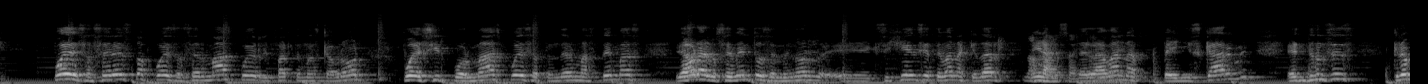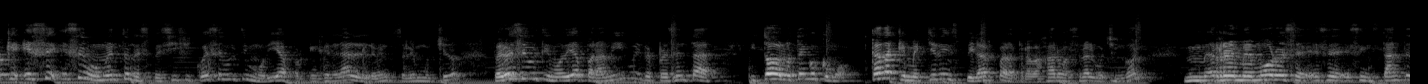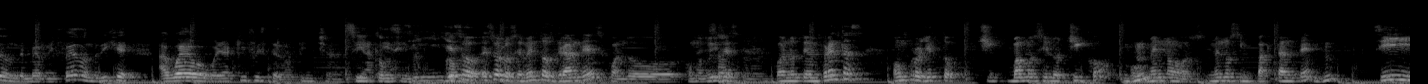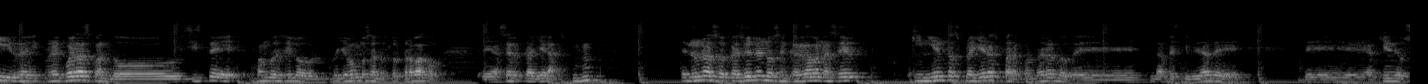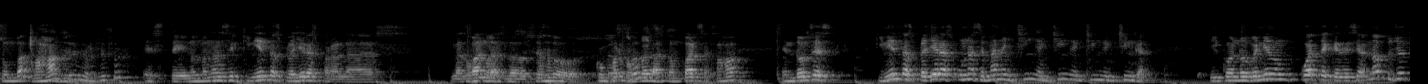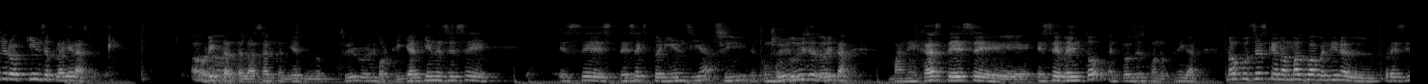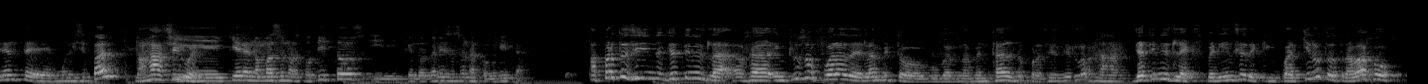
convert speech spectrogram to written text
Puedes hacer esto, puedes hacer más, puedes rifarte más cabrón, puedes ir por más, puedes atender más temas. Y ahora los eventos de menor eh, exigencia te van a quedar, mira, te la van a pellizcar, güey. Entonces, creo que ese, ese momento en específico, ese último día, porque en general el evento salió muy chido, pero ese último día para mí, güey, representa, y todo lo tengo como, cada que me quiero inspirar para trabajar o hacer algo chingón, me rememoro ese, ese, ese instante donde me rifé, donde dije, a huevo, güey, aquí fuiste la pincha. Sí, sí y eso, eso los eventos grandes, cuando, como tú dices, cuando te enfrentas a un proyecto, vamos a decirlo, chico, o menos, menos impactante, sí, recuerdas cuando hiciste, vamos a decirlo, lo llevamos a nuestro trabajo, de hacer playeras. En unas ocasiones nos encargaban hacer 500 playeras para cuando era lo de la festividad de de aquí de Ozumba. Ajá, sí, ¿se Este, nos mandan a hacer 500 playeras para las, las bandas, los, estos, ¿Comparsas? las comparsas. Ajá. Entonces, 500 playeras, una semana en chinga, en chinga, en chinga, en chinga. Y cuando venía un cuate que decía, no, pues yo quiero 15 playeras. Ahorita te las saco en 10 minutos. Sí, güey. Porque ya tienes ese, ese, este, esa experiencia. Sí. De como tú dices ahorita, manejaste ese, ese evento, entonces cuando te digan, no, pues es que nomás va a venir el presidente municipal Ajá, sí, y quiere nomás unas fotitos y que le organizas una comidita. Aparte sí, ya tienes la, o sea, incluso fuera del ámbito gubernamental, ¿no? Por así decirlo, ya tienes la experiencia de que en cualquier otro trabajo,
